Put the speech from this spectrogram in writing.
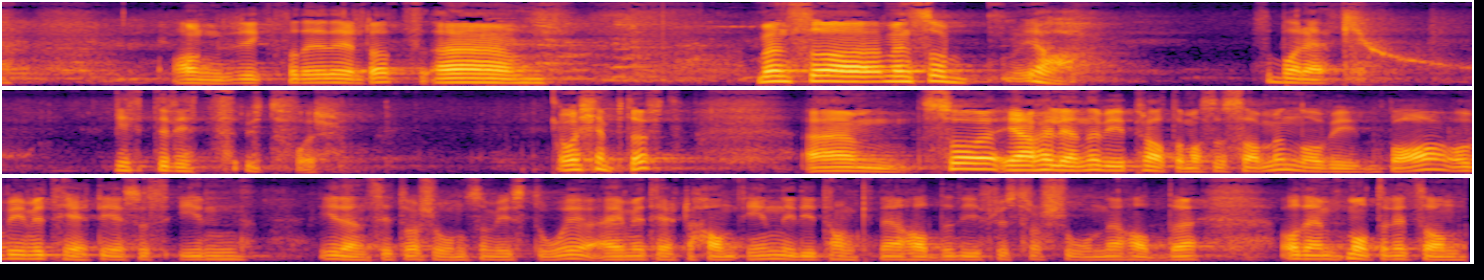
angrer ikke på det i det hele tatt. Eh, men så, men så ja, så bare pju, gikk det litt utfor. Det var kjempetøft. Um, så jeg og Helene vi prata masse sammen, og vi ba, og vi inviterte Jesus inn i den situasjonen som vi sto i. Jeg inviterte han inn i de tankene jeg hadde, de frustrasjonene jeg hadde. Og den på en måte litt sånn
